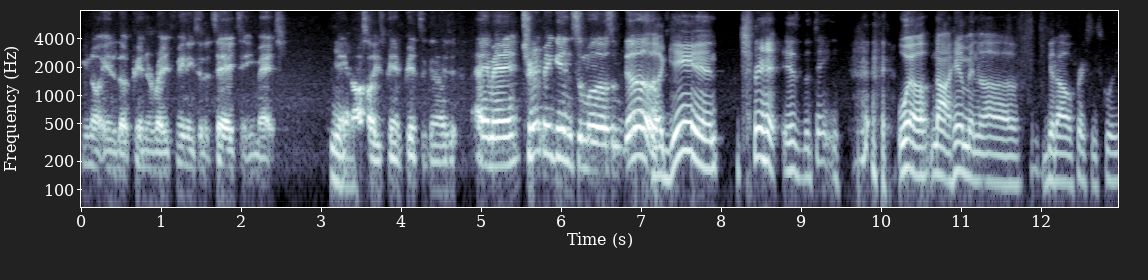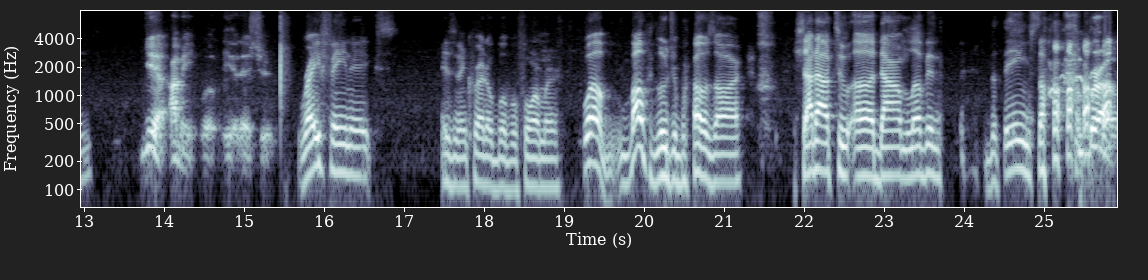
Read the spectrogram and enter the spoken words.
you know ended up pinning Rey Fenix in a tag team match. yeah. And also he's pinning Pentagon. Hey man, Trent been getting some uh, some dubs. Again, Trent is the team. well, nah, him and uh good old Frixie Squeeze. yeah, I mean, well, yeah, that's true. Rey Fenix is an incredible performer. Well, both Lucha Bros are. Shout out to uh Dom loving the theme song, Bro.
